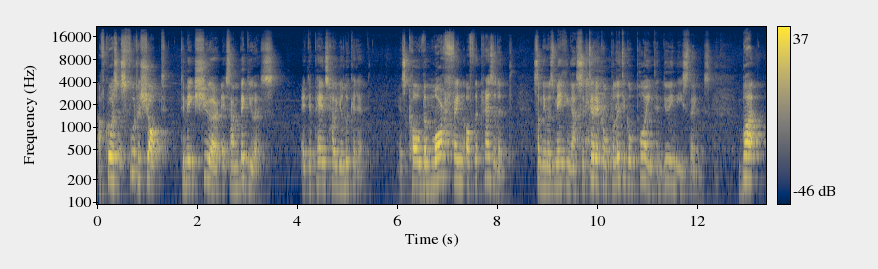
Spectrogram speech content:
Of course, it's photoshopped to make sure it's ambiguous. It depends how you look at it. It's called the morphing of the president. Somebody was making a satirical political point in doing these things. But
